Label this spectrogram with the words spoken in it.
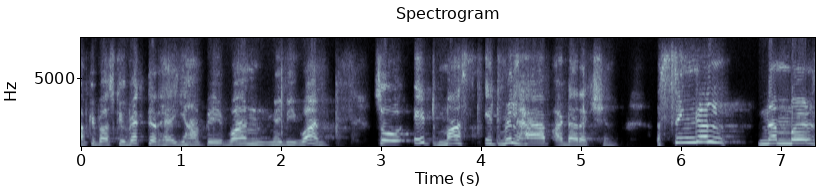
आपके पास कोई वैक्टर है यहाँ पे one may be one so it must it will have a direction single number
